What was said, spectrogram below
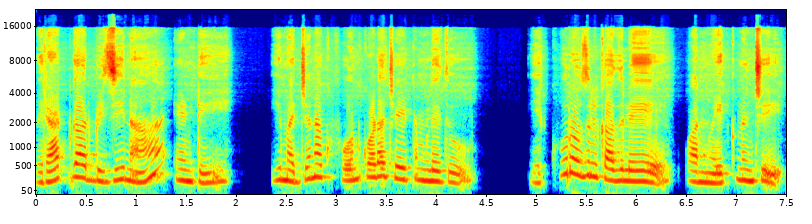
విరాట్ గారు బిజీనా ఏంటి? ఈ మధ్య నాకు ఫోన్ కూడా చేయటం లేదు. ఎక్కువ రోజులు కాదులే వన్ వీక్ నుంచి.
